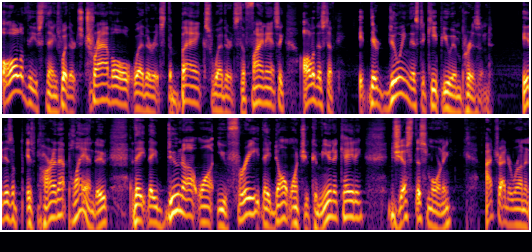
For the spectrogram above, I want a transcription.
All of these things, whether it's travel, whether it's the banks, whether it's the financing, all of this stuff, it, they're doing this to keep you imprisoned. It is a is part of that plan, dude. They they do not want you free. They don't want you communicating. Just this morning, I tried to run an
